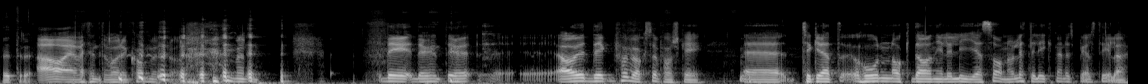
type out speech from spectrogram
vet du det? Ja, jag vet inte var det kommer ifrån. Men det, det, det, ja, det får vi också forska i. Eh, tycker att hon och Daniel Eliasson har lite liknande spelstilar.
